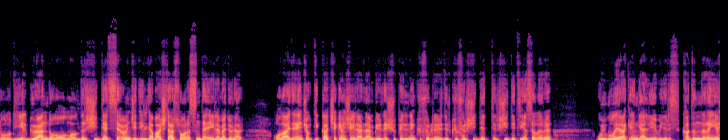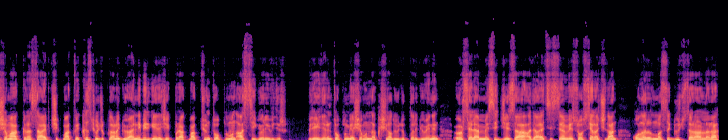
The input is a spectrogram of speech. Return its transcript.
dolu değil, güven dolu olmalıdır. Şiddetse önce dilde başlar, sonrasında eyleme döner. Olayda en çok dikkat çeken şeylerden biri de şüphelinin küfürleridir. Küfür şiddettir. Şiddeti yasaları uygulayarak engelleyebiliriz. Kadınların yaşama hakkına sahip çıkmak ve kız çocuklarına güvenli bir gelecek bırakmak tüm toplumun asli görevidir. Bireylerin toplum yaşamının akışına duydukları güvenin örselenmesi ceza, adalet sistemi ve sosyal açıdan onarılması güç zararlara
